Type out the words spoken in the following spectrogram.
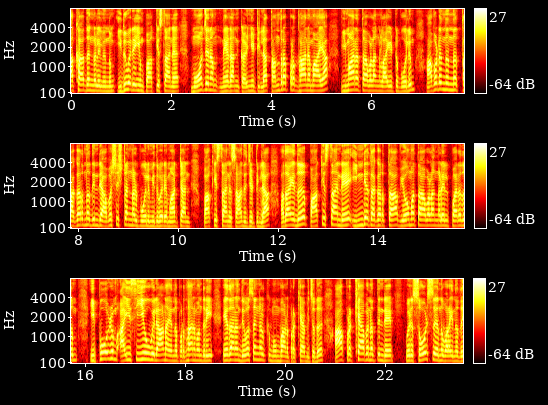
ആഘാതങ്ങളിൽ നിന്നും ഇതുവരെയും പാകിസ്ഥാന് മോചനം നേടാൻ കഴിഞ്ഞിട്ടില്ല. തന്ത്രപ്രധാനമായ വിമാനത്താവളങ്ങളായിട്ട് പോലും അവിടെ നിന്ന് തകർന്നതിന്റെ അവശിഷ്ടങ്ങൾ പോലും ഇതുവരെ മാറ്റാൻ പാകിസ്ഥാന് സാധിച്ചിട്ടില്ല. അതായത് പാകിസ്ഥാന്റെ ഇന്ത്യ തകർത്ത വ്യോമത്താവളങ്ങളിൽ പലതും ഇപ്പോഴും ഐ സി യുവിലാണ് എന്ന് പ്രധാനമന്ത്രി ഏതാനും ദിവസങ്ങൾക്ക് മുമ്പാണ് പ്രഖ്യാപിച്ചത്. ആ പ്രഖ്യാപനത്തിന്റെ ഒരു സോഴ്സ് എന്ന് പറയുന്നത്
